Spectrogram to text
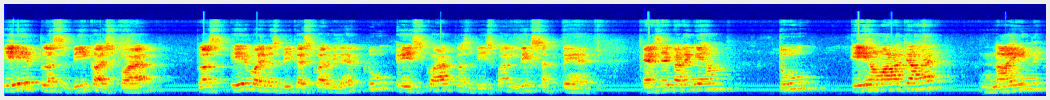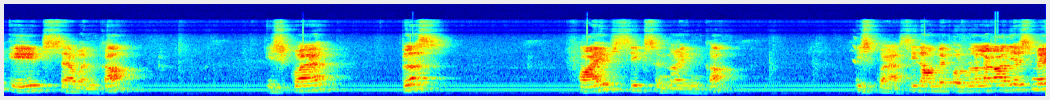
ए प्लस बी का square plus A minus B का स्क्वायर की जगह two A square plus B square लिख सकते हैं. कैसे करेंगे हम? टू, ए हमारा क्या है? नाइन, एट, सेवन का square plus five, six, nine का स्क्वायर। सीधा हमने फॉर्मूला लगा दिया इसमें।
